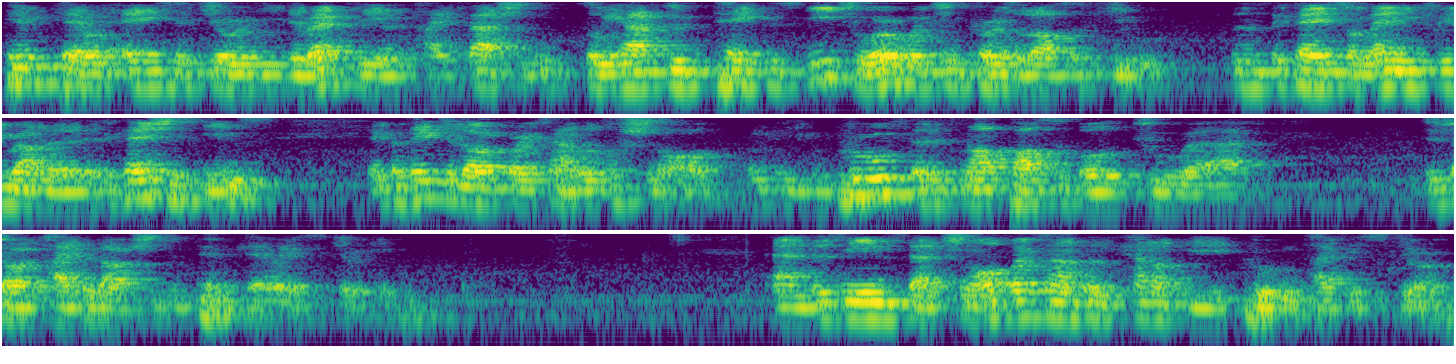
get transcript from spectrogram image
PIM-KOA security directly in a tight fashion. So we have to take this detour, which incurs a loss of Q. This is the case for many three-round identification schemes, in particular, for example, for Schnorr. We can even prove that it's not possible to uh, to show a tight reduction to PIM KOA security. And this means that Schnorr, for example, cannot be proven tightly secure.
